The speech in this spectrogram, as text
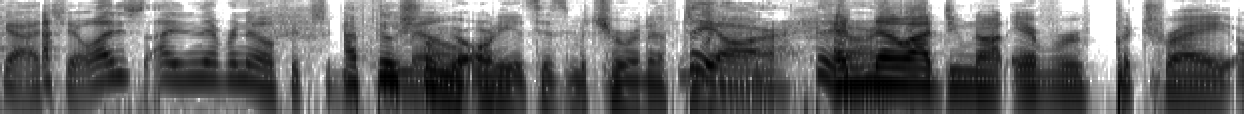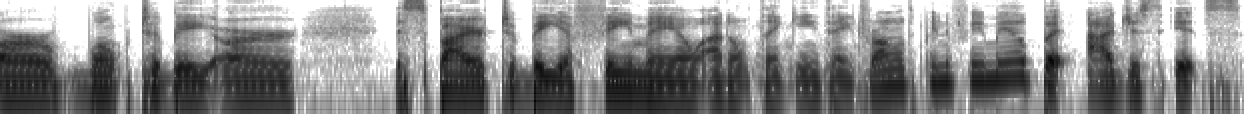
Gotcha. Well, I just I never know if it should be. I feel female. sure your audience is mature enough to They are. They and are. no, I do not ever portray or want to be or aspire to be a female. I don't think anything's wrong with being a female, but I just it's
